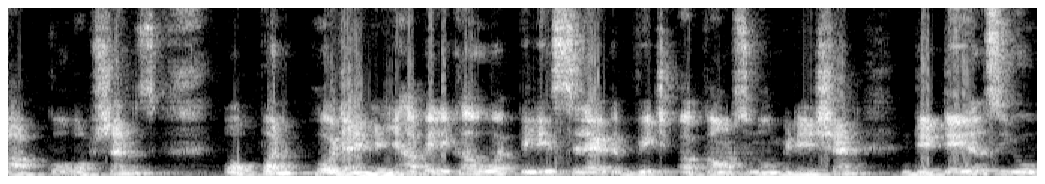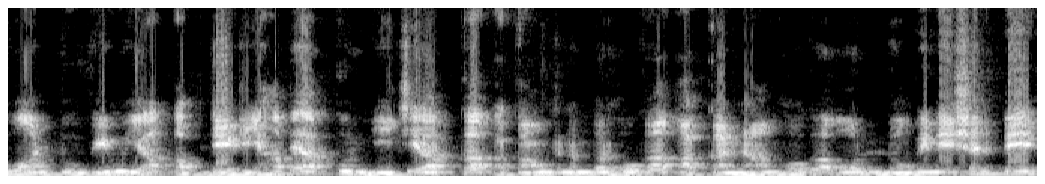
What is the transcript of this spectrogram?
आपको ऑप्शन ओपन हो जाएँगे। यहाँ पे लिखा हुआ है please select which accounts nomination details you want to view या अपडेट यहाँ पे आपको नीचे आपका अकाउंट नंबर होगा, आपका नाम होगा और नॉमिनेशन पे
